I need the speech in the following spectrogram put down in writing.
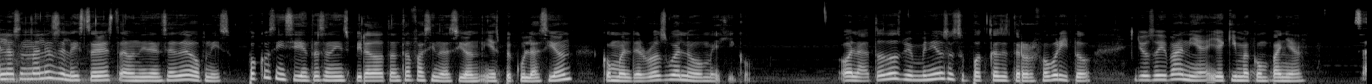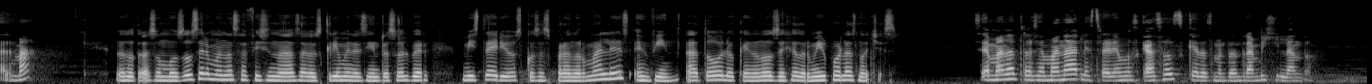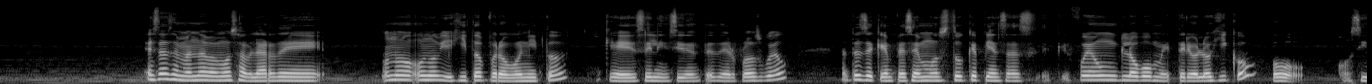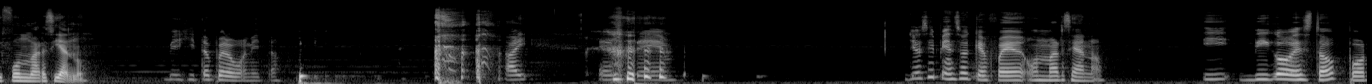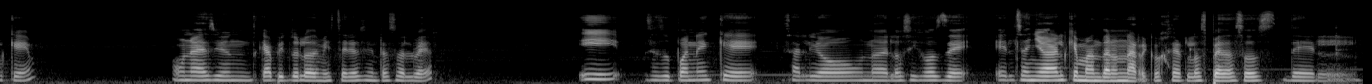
En los anales de la historia estadounidense de ovnis, pocos incidentes han inspirado tanta fascinación y especulación como el de Roswell, Nuevo México. Hola a todos, bienvenidos a su podcast de terror favorito. Yo soy Vania y aquí me acompaña Salma. Nosotras somos dos hermanas aficionadas a los crímenes sin resolver, misterios, cosas paranormales, en fin, a todo lo que no nos deje dormir por las noches. Semana tras semana les traeremos casos que los mantendrán vigilando. Esta semana vamos a hablar de uno, viejito pero bonito, que es el incidente de Roswell. Antes de que empecemos, ¿tú qué piensas? ¿Fue un globo meteorológico o, o si fue un marciano? Viejito pero bonito. Ay, este... Yo sí pienso que fue un marciano. Y digo esto porque una vez vi un capítulo de Misterios sin resolver. Y se supone que salió uno de los hijos de el señor al que mandaron a recoger los pedazos del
